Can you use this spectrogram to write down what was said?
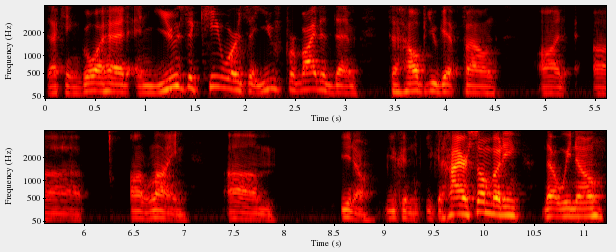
that can go ahead and use the keywords that you've provided them to help you get found on uh, online. Um, you know, you can you can hire somebody that we know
